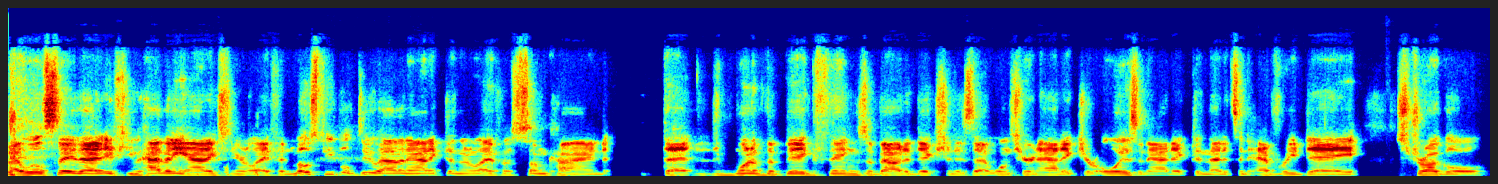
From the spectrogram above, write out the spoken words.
I will say that if you have any addicts in your life, and most people do have an addict in their life of some kind, that one of the big things about addiction is that once you're an addict, you're always an addict, and that it's an everyday struggle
